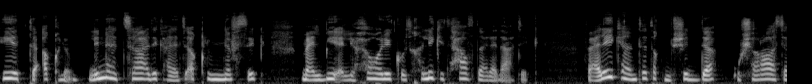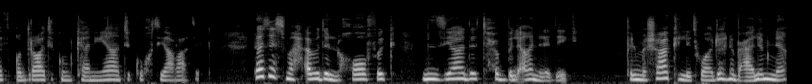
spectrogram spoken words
هي التأقلم لأنها تساعدك على تأقلم نفسك مع البيئة اللي حولك وتخليك تحافظ على ذاتك. فعليك أن تثق بشدة وشراسة في قدراتك وإمكانياتك واختياراتك. لا تسمح أبدا لخوفك من زيادة حب الآن لديك. في المشاكل اللي تواجهنا بعالمنا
